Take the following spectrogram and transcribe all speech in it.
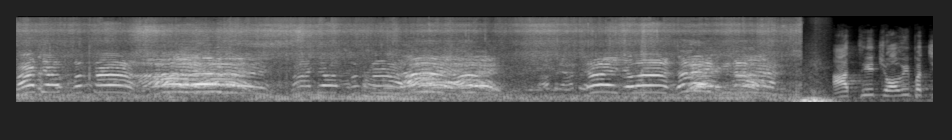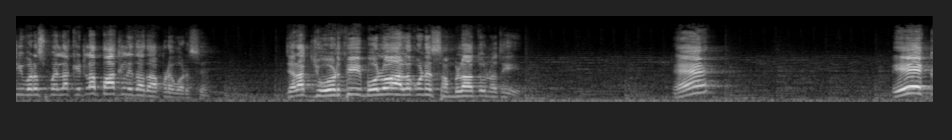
ભાજપ કિસાન આજથી ચોવીસ, પચીસ વર્ષ પહેલા કેટલા પાક લેતા હતા આપણે વર્ષે? જરાક જોરથી બોલો, આ લોકોને સંભળાતું નથી. હે? એક.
